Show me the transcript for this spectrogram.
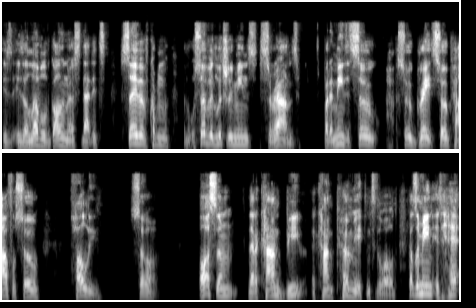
is, is a level of godliness that it's Seviv come Seviv literally means surrounds, but it means it's so so great, so powerful, so holy, so awesome that it can't be, it can't permeate into the world. Doesn't mean it, ha-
